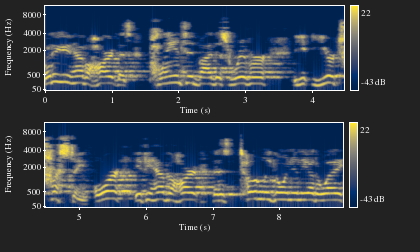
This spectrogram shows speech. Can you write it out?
whether you have a heart that's planted by this river, you're trusting. Or if you have the heart that is totally going in the other way,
